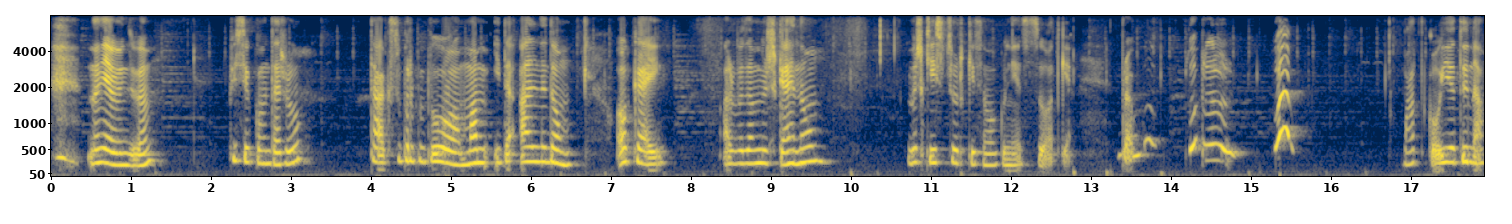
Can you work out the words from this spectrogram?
no nie wiem, gdzie mam. Piszcie w komentarzu. Tak, super by było. Mam idealny dom. Okej. Albo za myszkę, no. Myszki i szczurki są ogólnie słodkie. Matko jedyna.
